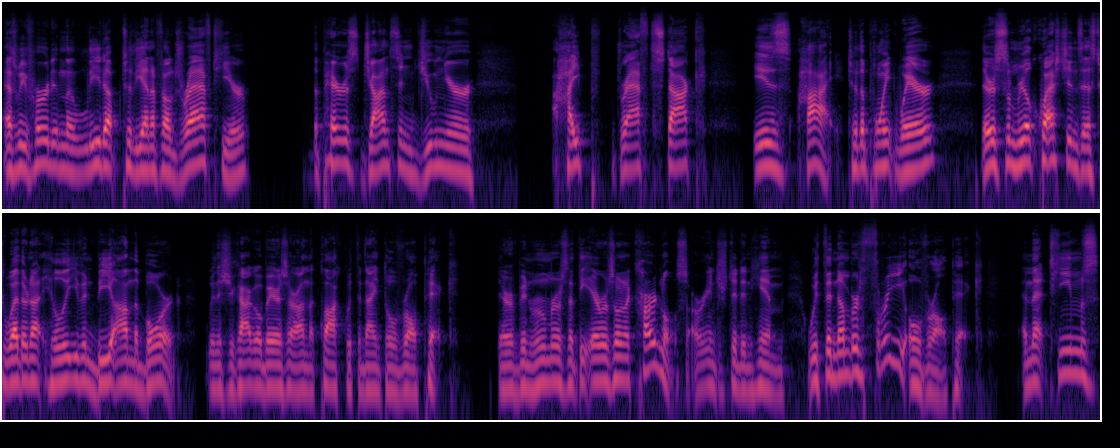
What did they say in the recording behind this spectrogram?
As we've heard in the lead up to the NFL draft here, the Paris Johnson Jr. hype draft stock is high to the point where there's some real questions as to whether or not he'll even be on the board when the Chicago Bears are on the clock with the ninth overall pick. There have been rumors that the Arizona Cardinals are interested in him with the number three overall pick, and that teams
